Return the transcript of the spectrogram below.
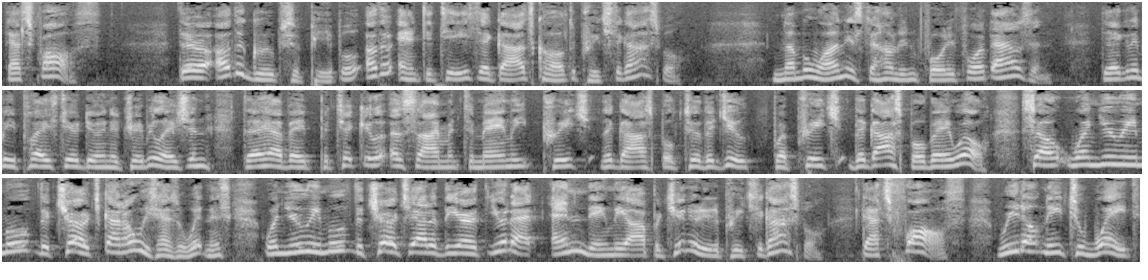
That's false. There are other groups of people, other entities that God's called to preach the gospel. Number one is the 144,000. They're going to be placed here during the tribulation. They have a particular assignment to mainly preach the gospel to the Jew, but preach the gospel they will. So when you remove the church, God always has a witness. When you remove the church out of the earth, you're not ending the opportunity to preach the gospel. That's false. We don't need to wait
